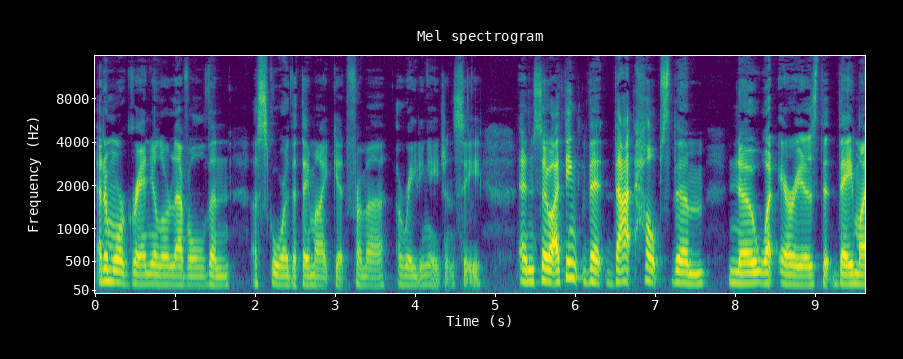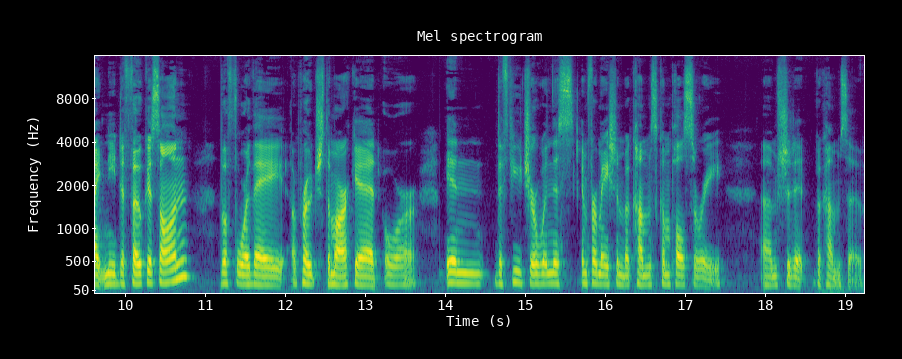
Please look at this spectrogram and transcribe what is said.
at a more granular level than a score that they might get from a, a rating agency. And so I think that that helps them know what areas that they might need to focus on before they approach the market or in the future when this information becomes compulsory, um, should it become so.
